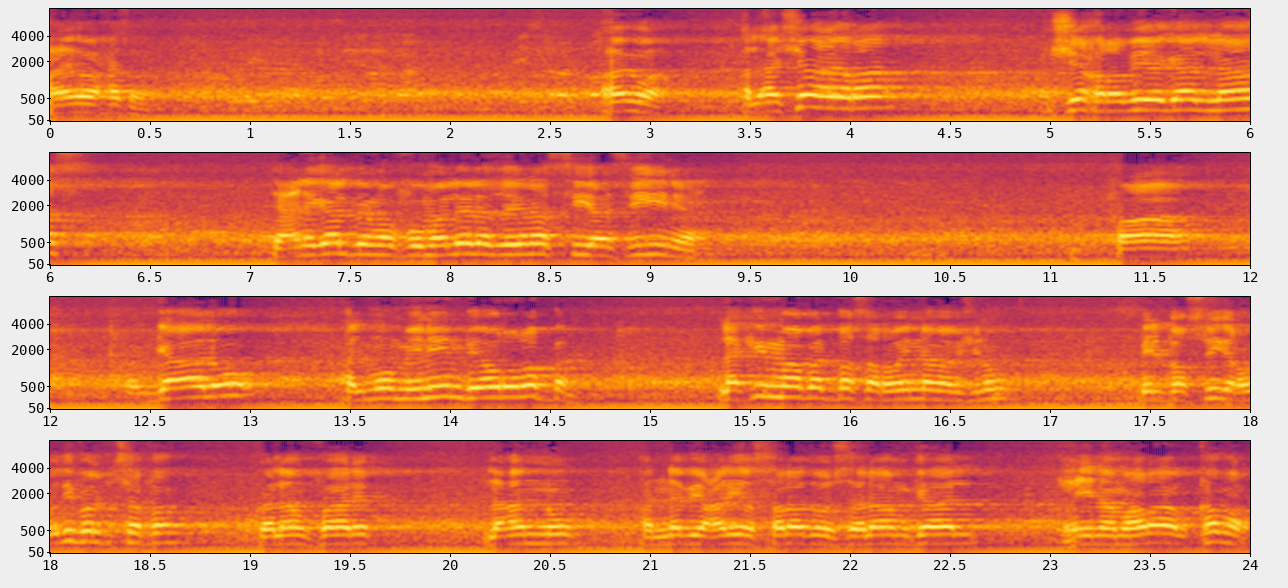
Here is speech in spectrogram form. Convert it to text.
أيوة حسن. أيوة. الأشاعرة الشيخ ربيع قال ناس يعني قال بمفهوم الليلة زي ناس سياسيين يعني. فقالوا المؤمنين بيروا ربنا لكن ما بالبصر وإنما بشنو؟ بالبصيرة. ودي فلسفة كلام فارغ لأنه النبي عليه الصلاة والسلام قال حينما رأى القمر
